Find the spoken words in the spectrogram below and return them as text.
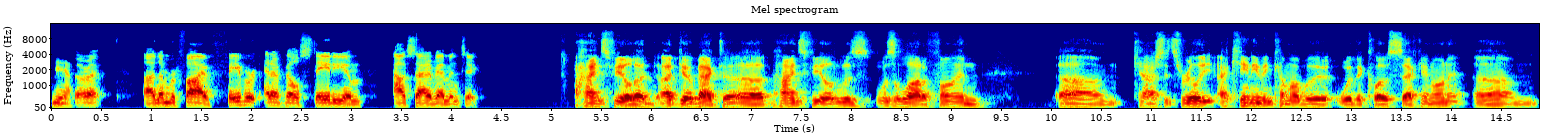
Yeah. All right. Uh, number five, favorite NFL stadium outside of M&T. Heinz Field. I'd, I'd go back to uh, Heinz Field was was a lot of fun um, gosh, it's really I can't even come up with a with a close second on it. Um,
